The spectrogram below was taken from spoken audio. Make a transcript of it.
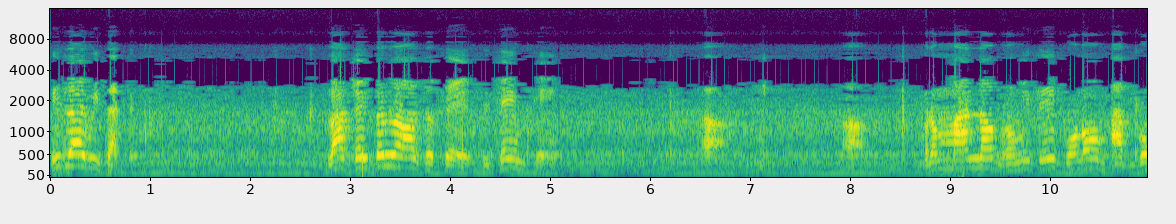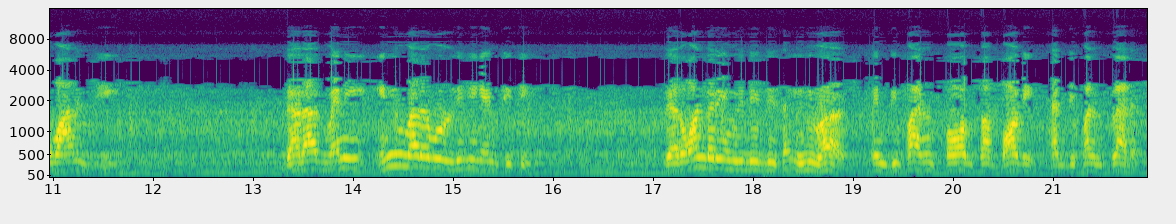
His life is success. Lord Chaitanya also says the same thing. Ah, ah. ব্রহ্মাণ্ড ভ্রমিতে কোন ভাগ্যবান জীব There are many innumerable living entities. They are wandering within this universe in different forms of body and different planets,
